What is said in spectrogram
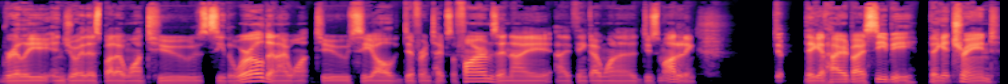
really enjoy this, but I want to see the world and I want to see all different types of farms and I I think I want to do some auditing." Yep. They get hired by a CB, they get trained,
